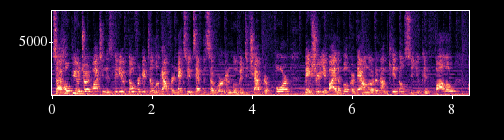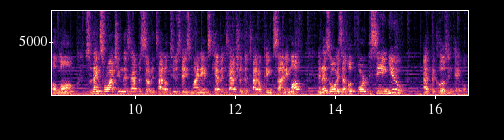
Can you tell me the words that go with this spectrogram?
So I hope you enjoyed watching this video. Don't forget to look out for next week's episode. We're going to move into chapter four. Make sure you buy the book or download it on Kindle so you can follow along. So thanks for watching this episode of Title Tuesdays. My name is Kevin Thatcher, the Title King, signing off. And as always, I look forward to seeing you at the closing table.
